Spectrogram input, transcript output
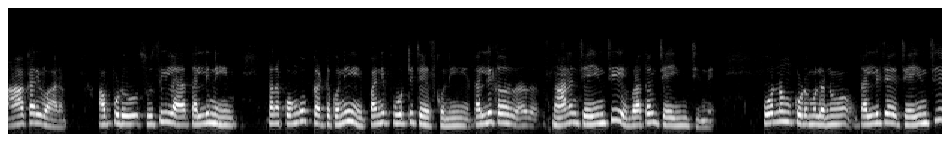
ఆఖరి వారం. అప్పుడు సుశీల తల్లిని తన కొంగు కట్టుకొని పని పూర్తి చేసుకొని తల్లితో స్నానం చేయించి వ్రతం చేయించింది. పూర్ణం కుడుములను తల్లి చే చేయించి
